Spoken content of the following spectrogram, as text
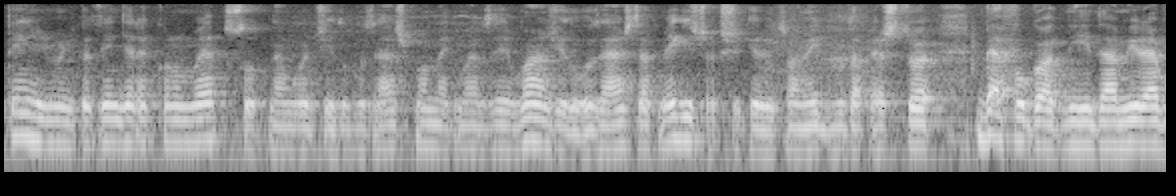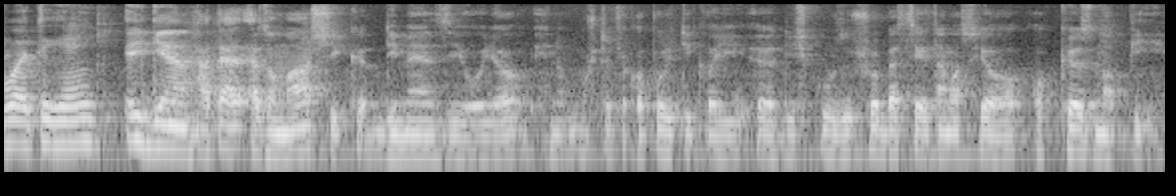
tény, hogy mondjuk az én gyerekkoromban abszolút nem volt zsidózás, ma meg már azért van zsidózás, tehát mégiscsak sikerült valamit Budapestről befogadni ide, amire volt igény. Igen, hát e- ez a másik dimenziója. Én most csak a politikai diskurzusról beszéltem, az, hogy a, a köznapi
